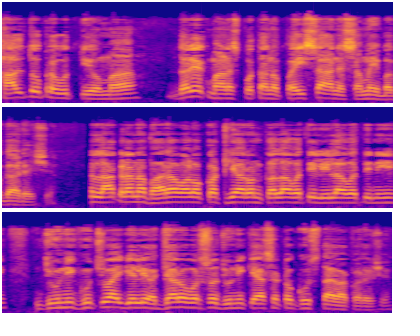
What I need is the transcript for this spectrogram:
ફાલતુ પ્રવૃત્તિઓમાં દરેક માણસ પોતાનો પૈસા અને સમય બગાડે છે. લાકડાના ભારાવાળો કઠિયારો કલાવતી લીલાવતીની જૂની ગૂંચવાઈ ગયેલી હજારો વર્ષો જૂની કેસેટો ઘૂસતા એવા કરે છે.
